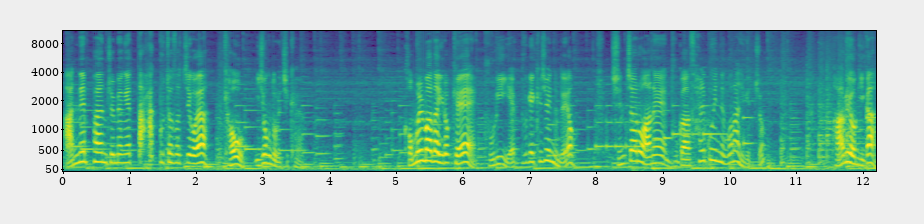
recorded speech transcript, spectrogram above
안내판 조명에 딱 붙어서 찍어야 겨우 이 정도로 찍혀요. 건물마다 이렇게 불이 예쁘게 켜져 있는데요. 진짜로 안에 누가 살고 있는 건 아니겠죠? 바로 여기가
